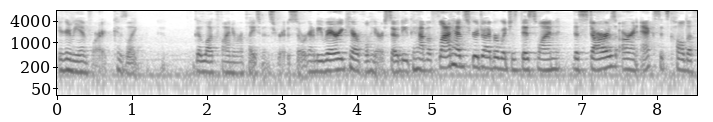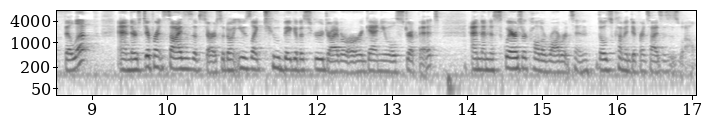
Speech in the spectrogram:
you're going to be in for it because like good luck finding replacement screws. So we're gonna be very careful here. So you can have a flathead screwdriver, which is this one. The stars are an X, it's called a Phillip, and there's different sizes of stars. So don't use like too big of a screwdriver or again, you will strip it. And then the squares are called a Robertson. Those come in different sizes as well.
